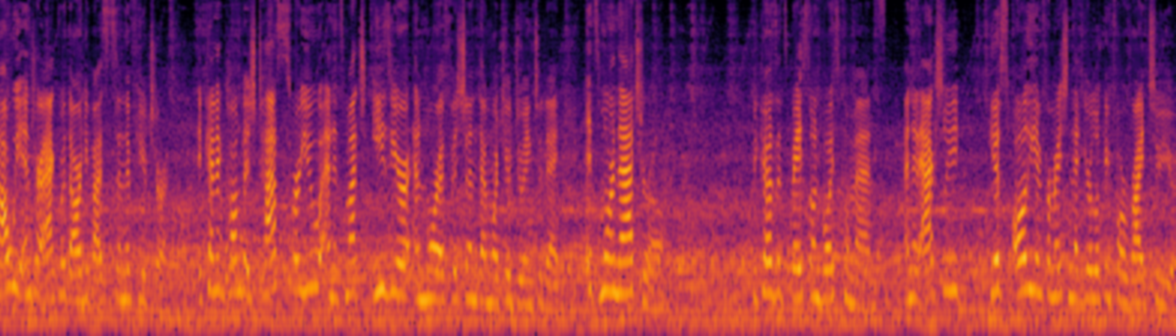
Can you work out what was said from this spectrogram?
how we interact with our devices in the future. It can accomplish tasks for you and it's much easier and more efficient than what you're doing today. It's more natural because it's based on voice commands and it actually gives all the information that you're looking for right to you.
